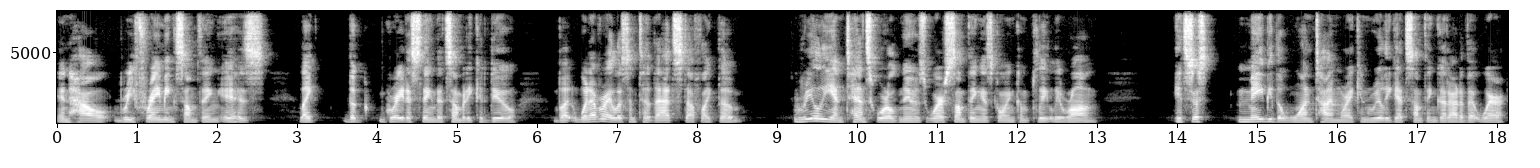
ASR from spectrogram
and how reframing something is like the greatest thing that somebody could do. But whenever I listen to that stuff, like the really intense world news where something is going completely wrong, it's just maybe the one time where I can really get something good out of it. Where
